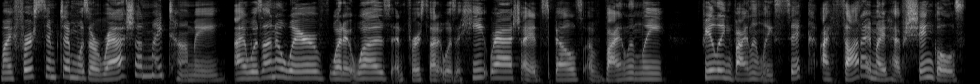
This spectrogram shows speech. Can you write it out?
my first symptom was a rash on my tummy. I was unaware of what it was and first thought it was a heat rash. I had spells of violently feeling violently sick. I thought I might have shingles.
